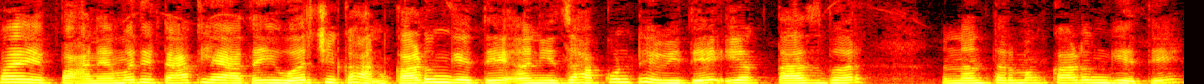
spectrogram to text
पाय पाण्यामध्ये टाकले. आता ही वरची घाण काढून घेते आणि झाकून ठेवते एक तासभर. नंतर मग काढून घेते.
